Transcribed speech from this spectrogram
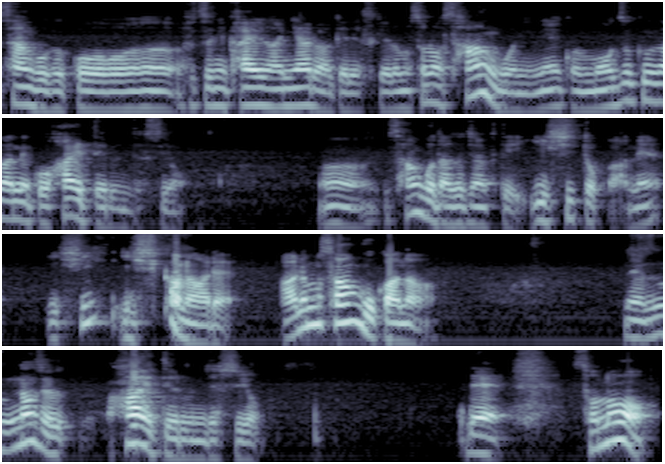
サンゴがこう普通に海岸にあるわけですけどもそのサンゴにねこのもずくがねこう生えてるんですよ。うん、サンゴだけじゃなくて石とかね石？石かなあれあれもサンゴかなねなぜ生えてるんですよ。でその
